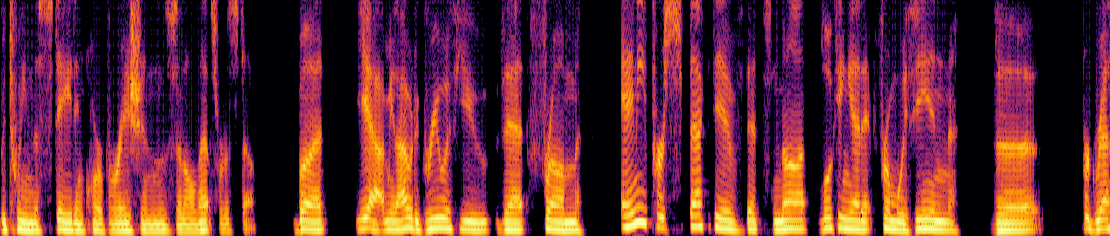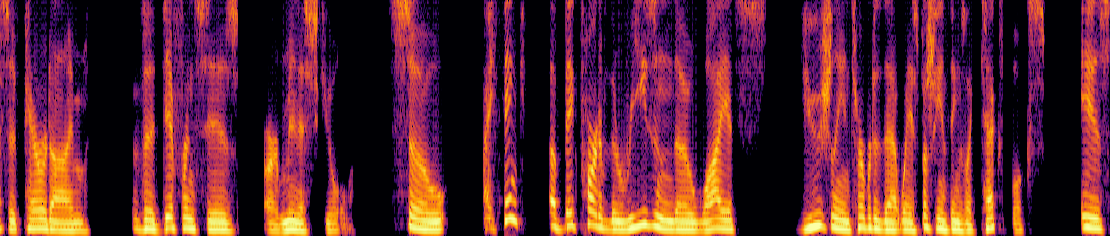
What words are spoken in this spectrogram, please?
between the state and corporations and all that sort of stuff. But yeah, I mean, I would agree with you that from any perspective that's not looking at it from within the progressive paradigm, the differences are minuscule. So I think a big part of the reason, though, why it's usually interpreted that way, especially in things like textbooks, is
